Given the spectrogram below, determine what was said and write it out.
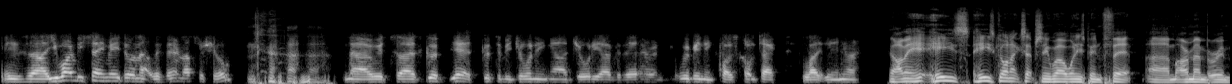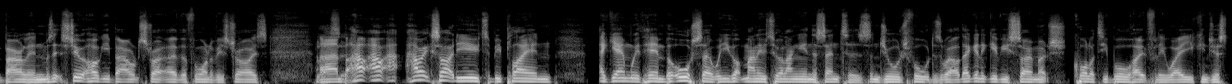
he's uh, you won't be seeing me doing that with him, that's for sure. no, it's uh, it's good. Yeah, it's good to be joining uh, Geordie over there, and we've been in close contact lately, anyway. I mean, he's he's gone exceptionally well when he's been fit. Um, I remember him barreling. Was it Stuart Hoggy barreled straight over for one of his tries? Um, but how, how how excited are you to be playing again with him? But also when you have got Manu Tuilagi in the centres and George Ford as well, they're going to give you so much quality ball. Hopefully, where you can just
